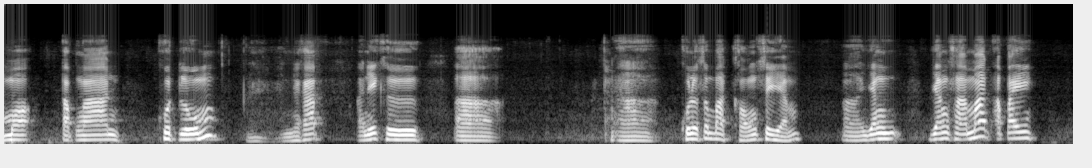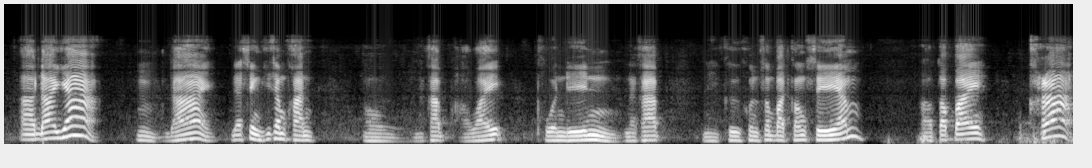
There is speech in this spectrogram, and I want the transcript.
เหมาะกับงานขุดหลุมนะครับ อันนี้คืออ่าอ่าคุณสมบัติของเสียมอ่ายังยังสามารถเอาไปอ่าดายหญ้าอืมได้และสิ่งที่สำคัญโอ้นะครับ เอาไว้พรวนดินนะครับ นี่คือคุณสมบัติของเสียม เอาต่อไปคราด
